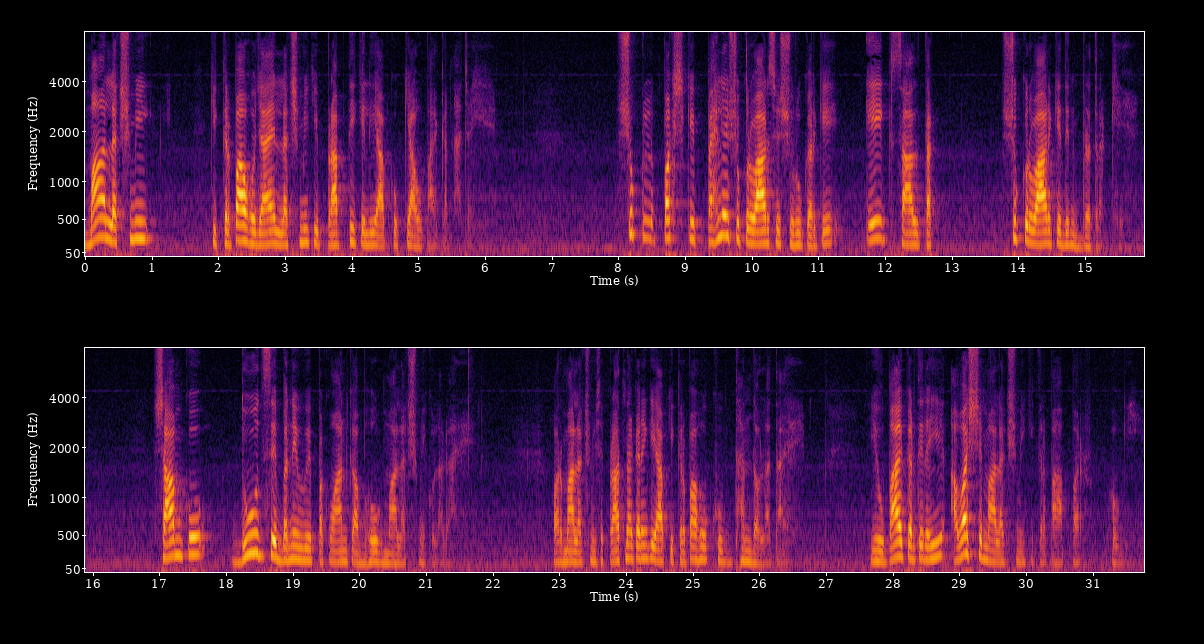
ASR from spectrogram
माँ लक्ष्मी की कृपा हो जाए, लक्ष्मी की प्राप्ति के लिए आपको क्या उपाय करना चाहिए? शुक्ल पक्ष के पहले शुक्रवार से शुरू करके एक साल तक शुक्रवार के दिन व्रत रखें। शाम को दूध से बने हुए पकवान का भोग माँ लक्ष्मी को लगाएँ। और माँ लक्ष्मी से प्रार्थना करें कि आपकी कृपा हो, खूब धन दौलत आए। ये उपाय करते रहिए। अवश्य माँ लक्ष्मी की कृपा पर होगी।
